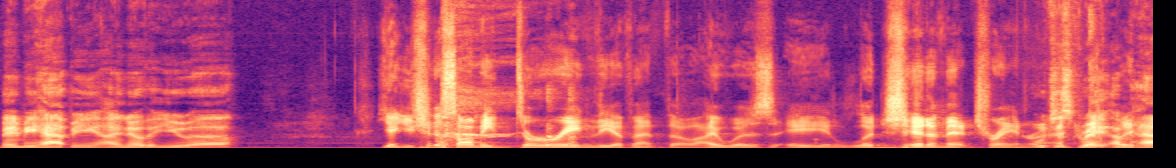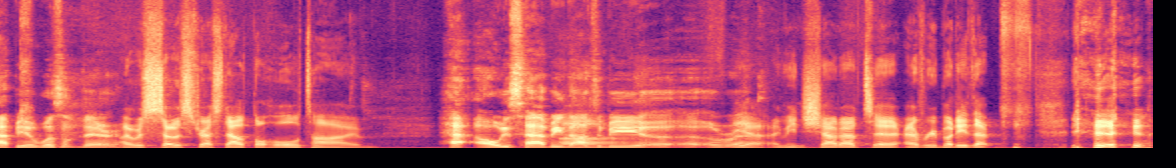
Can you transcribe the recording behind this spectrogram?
made me happy. I know that you. uh Yeah, you should have saw me during the event though. I was a legitimate train wreck. Which is great. I'm Like, happy I wasn't there. I was so stressed out the whole time. Ha- always happy not to Uh, be a, a. Yeah, I mean, shout out to everybody that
